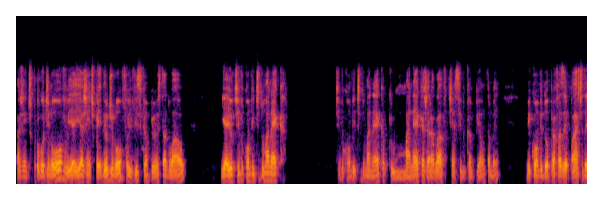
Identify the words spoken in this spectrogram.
a gente jogou de novo e aí a gente perdeu de novo, foi vice-campeão estadual. E aí eu tive o convite do Maneca. Tive o convite do Maneca, porque o Maneca Jaraguá tinha sido campeão também. Me convidou para fazer parte da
